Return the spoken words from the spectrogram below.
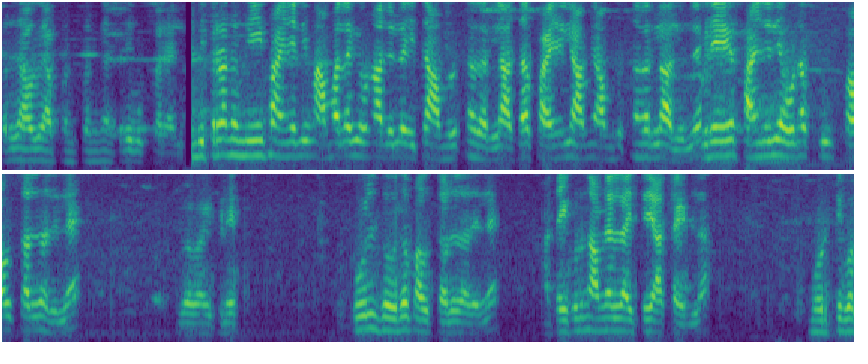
तर जाऊया आपण पण गणपती बुक करायला. मित्रांनो मी फायनली मामाला घेऊन आलेलो इथे अमृतनगरला. आता फायनली आम्ही अमृतनगरला आलेलो आहे. इकडे फायनली एवढा खूप पाऊस चालू झालेला आहे. बघा इकडे. फुल धोधो पाऊस चालू झालेला आहे. आता इकडून आपल्याला जायचं या साईडला मूर्ती बघ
